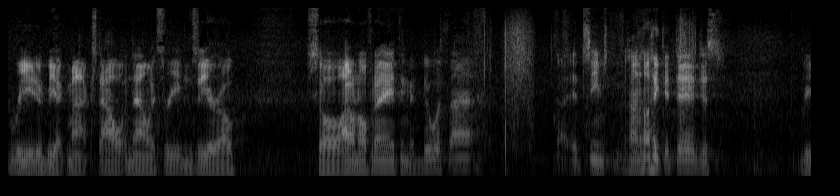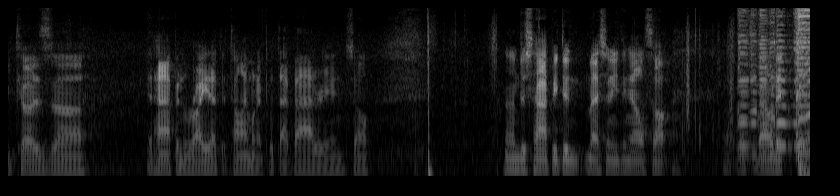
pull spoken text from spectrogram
read, it would be like maxed out, and now it's reading zero. So I don't know if it had anything to do with that. Uh, it seems kind of like it did, just because uh, it happened right at the time when I put that battery in. So I'm just happy it didn't mess anything else up. But that's about it.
